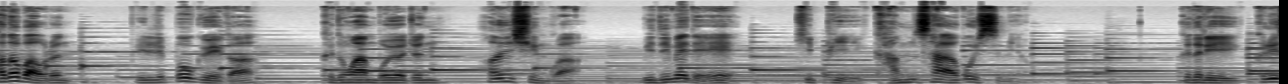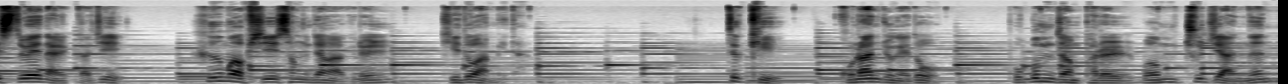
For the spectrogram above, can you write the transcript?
사도 바울은 빌립보 교회가 그동안 보여준 헌신과 믿음에 대해 깊이 감사하고 있으며 그들이 그리스도의 날까지 흠없이 성장하기를 기도합니다. 특히 고난 중에도 복음 전파를 멈추지 않는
